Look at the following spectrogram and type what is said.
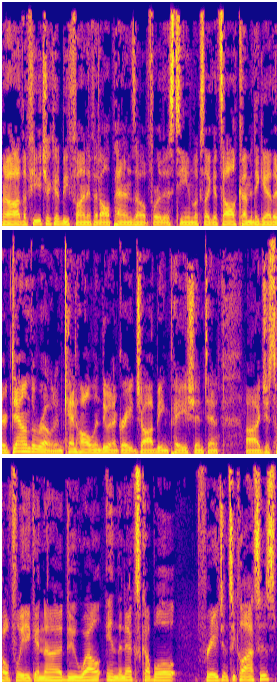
Oh, the future could be fun if it all pans out for this team. Looks like it's all coming together down the road, and Ken Holland doing a great job being patient, and uh, just hopefully he can uh, do well in the next couple free agency classes,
